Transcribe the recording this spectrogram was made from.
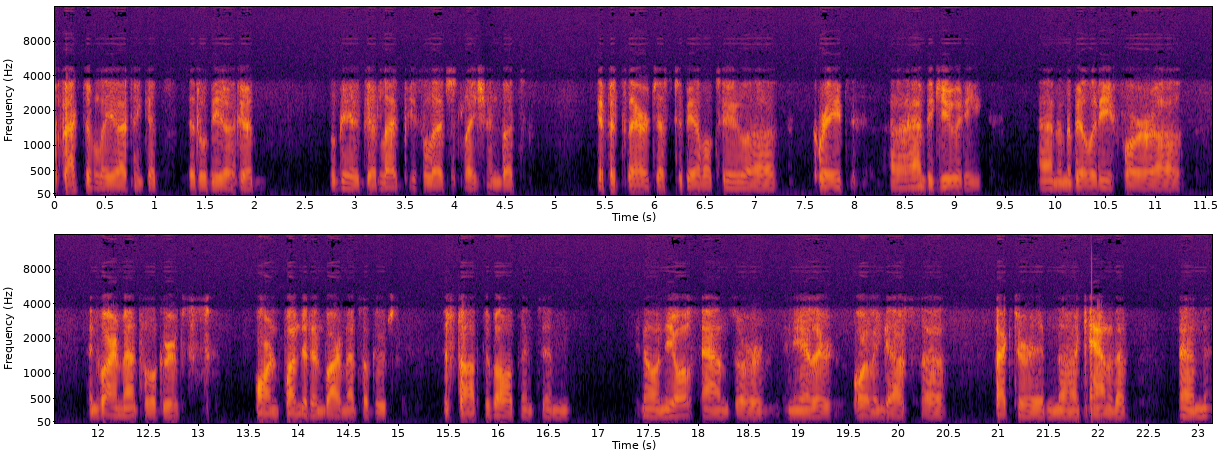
effectively, I think it's it'll be a good it'll be a good piece of legislation. But if it's there just to be able to uh, create uh, ambiguity and an ability for uh, environmental groups, foreign-funded environmental groups, to stop development in you know in the oil sands or in the other oil and gas uh, sector in uh, Canada, and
